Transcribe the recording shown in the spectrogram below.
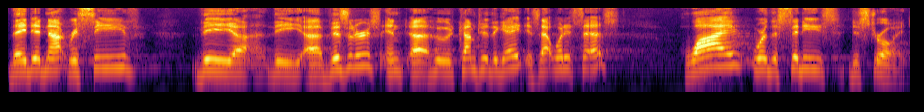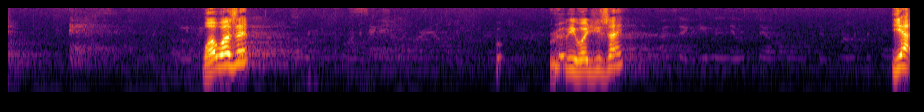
they did not receive the, uh, the uh, visitors in, uh, who had come to the gate? Is that what it says? Why were the cities destroyed? What was it? Ruby, what did you say? Yeah,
